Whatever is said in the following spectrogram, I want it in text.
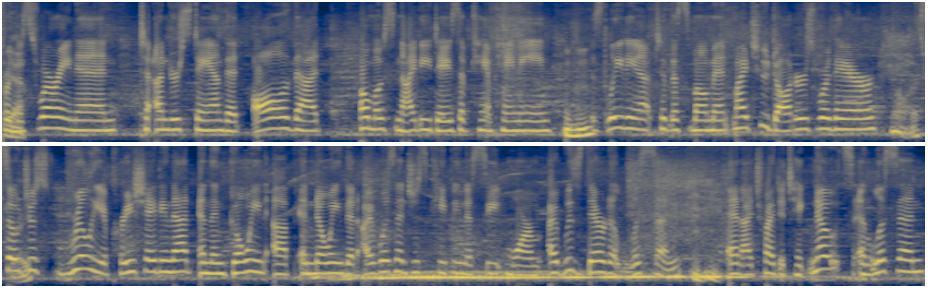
for Yeah. the swearing in to understand that all of that almost 90 days of campaigning Mm-hmm. is leading up to this moment. My two daughters were there. Oh, so great. just really appreciating that and then going up and knowing that I wasn't just keeping a seat warm, I was there to listen. Mm-hmm. And I tried to take notes and listen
